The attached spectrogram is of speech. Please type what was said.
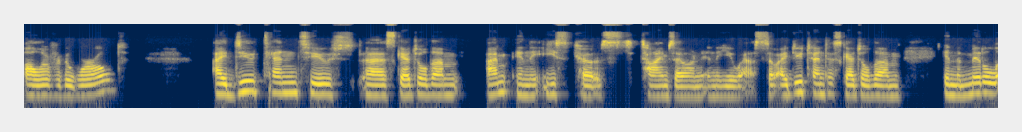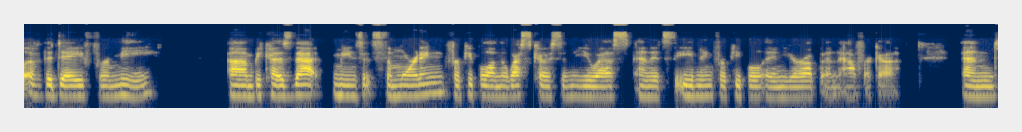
all over the world, I do tend to uh, schedule them. I'm in the East Coast time zone in the US. So I do tend to schedule them in the middle of the day for me um, because that means it's the morning for people on the West Coast in the US and it's the evening for people in Europe and Africa. And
